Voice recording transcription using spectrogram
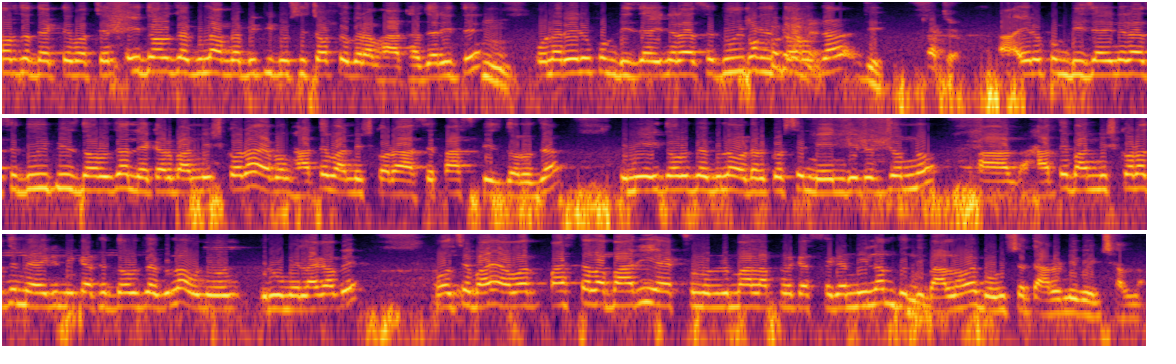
দরজা দেখতে পাচ্ছেন এই দরজাগুলো আমরা বিক্রি করছি চট্টগ্রাম হাট হাজারিতে। ওনার এরকম ডিজাইনের আছে দুই পিস দরজা। জি। আচ্ছা। এরকম ডিজাইনের আছে দুই পিস দরজা লেকার বার্নিশ করা এবং হাতে বার্নিশ করা আছে পাঁচ পিস দরজা। উনি এই দরজাগুলো অর্ডার করছে মেইন গেটের জন্য। আর হাতে বার্নিশ করা যে ম্যাগনি কাঠের দরজাগুলো উনি রুমে লাগাবে। বলছে ভাই আমার পাঁচতলা বাড়ি এক ফ্লোরের মাল আপনার কাছ থেকে নিলাম। যদি ভালো হয় ভবিষ্যতে আরও নিবো ইনশাল্লাহ।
